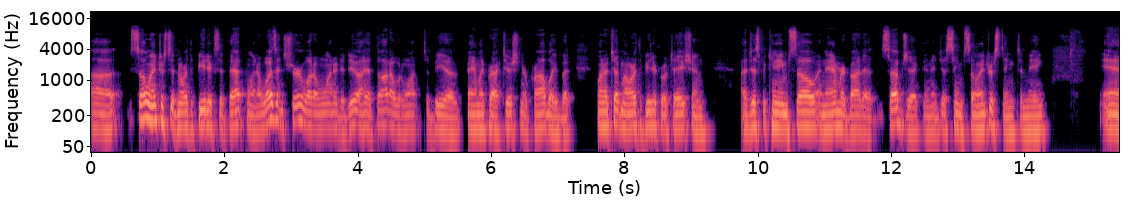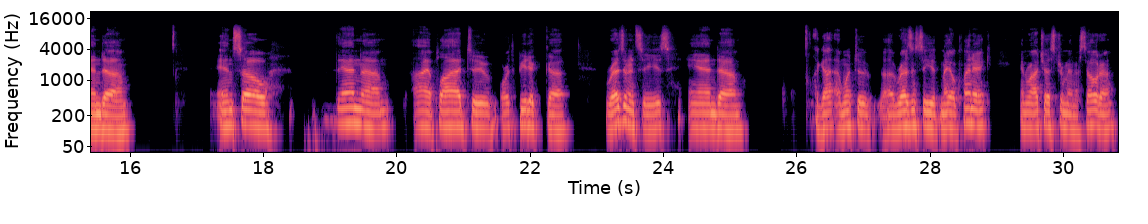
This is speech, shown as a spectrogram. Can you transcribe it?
uh, so interested in orthopedics at that point. I wasn't sure what I wanted to do. I had thought I would want to be a family practitioner probably, but when I took my orthopedic rotation, I just became so enamored by that subject, and it just seemed so interesting to me. And um, and so then um, I applied to orthopedic uh, residencies, and um, I got I went to residency at Mayo Clinic in Rochester, Minnesota.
